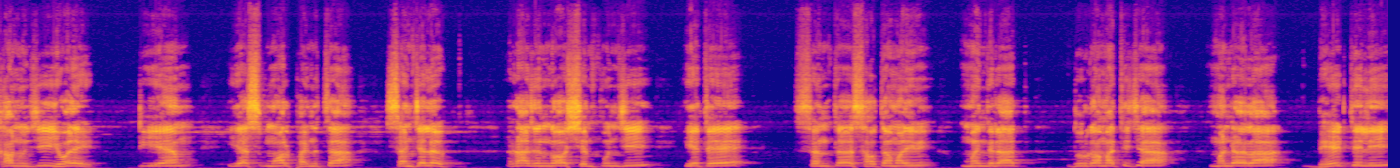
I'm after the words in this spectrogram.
Kanhoji Hiwale T M S mall फायनान्सचा संचालक राजनगाव शेनपुंजी येथे संत सावतामाळी मंदिरात दुर्गामातेच्या मंडळाला भेट दिली.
